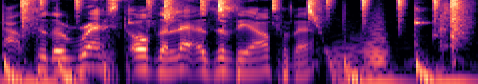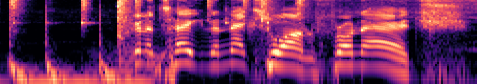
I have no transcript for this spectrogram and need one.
out to the rest of the letters of the alphabet. We're gonna take the next one, Front Edge.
